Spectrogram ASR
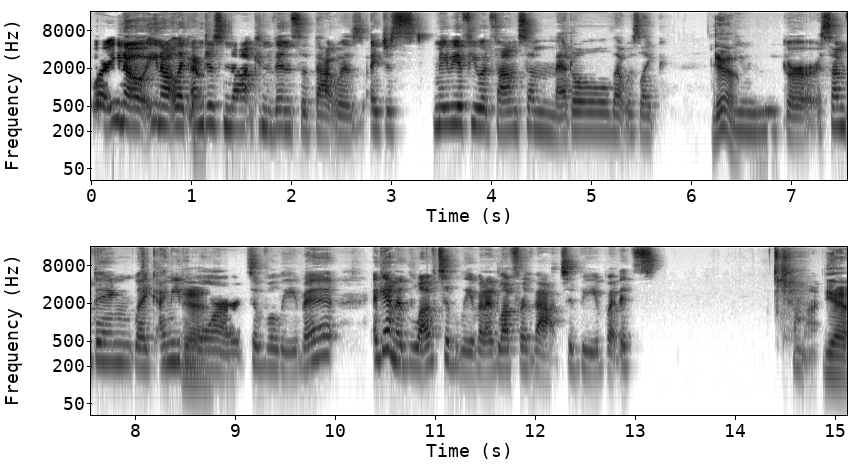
or you know, you know, like yeah. I'm just not convinced that that was. I just maybe if you had found some metal that was like yeah unique or something, like I need yeah. more to believe it. Again, I'd love to believe it. I'd love for that to be, but it's Come on. Yeah,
